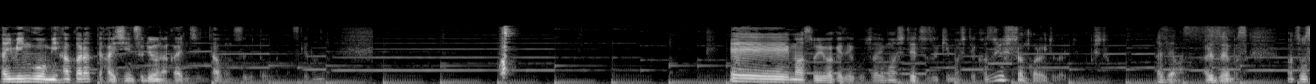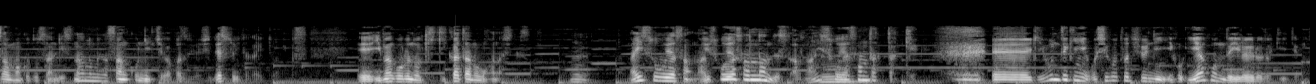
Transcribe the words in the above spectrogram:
タイミングを見計らって配信するような感じに多分すると思いますけどね。えー、まあ、そういうわけでございまして、続きまして、和義さんからいただいておりました。ありがとうございます。ありがとうございます。松尾さん、誠さん、リスナーの皆さん、こんにちは、和義です。といただいております。えー今頃の聞き方のお話です。うん。内装屋さん、内装屋さんなんです。あ、内装屋さんだったっけ、えー基本的にお仕事中にイヤホンでいろいろと聞いてます。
